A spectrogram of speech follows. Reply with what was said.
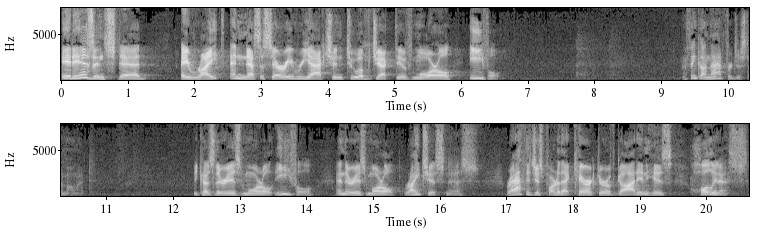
It is instead a right and necessary reaction to objective moral evil. Now, think on that for just a moment. Because there is moral evil and there is moral righteousness, wrath is just part of that character of God in his holiness.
